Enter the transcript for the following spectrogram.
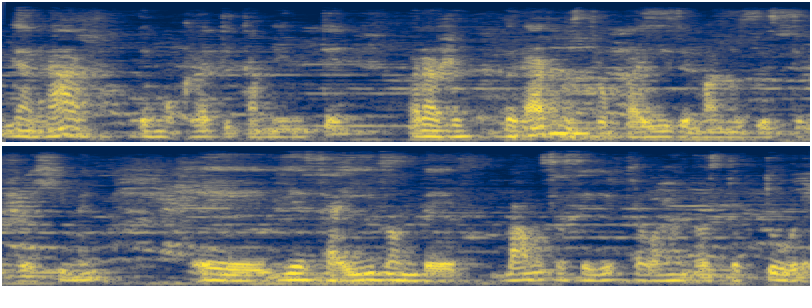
ganar democráticamente para recuperar nuestro país de manos de este régimen eh, y es ahí donde vamos a seguir trabajando hasta octubre.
